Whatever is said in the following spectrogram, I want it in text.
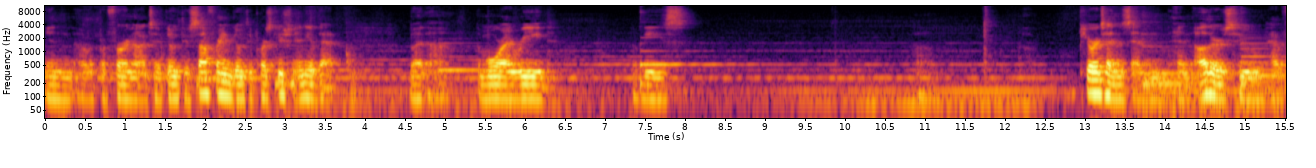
And I would prefer not to go through suffering, go through persecution, any of that. But uh, the more I read of these um, Puritans and, and others who have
